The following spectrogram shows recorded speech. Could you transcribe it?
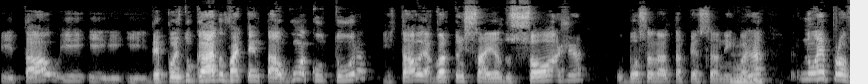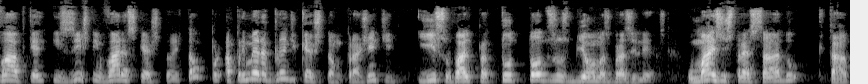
e tal, e, e, e, depois do gado vai tentar alguma cultura e tal, e agora estão ensaiando soja, o Bolsonaro está pensando em coisa. Uhum. Não é provável, porque existem várias questões. Então, a primeira grande questão para a gente, e isso vale para todos os biomas brasileiros, o mais estressado, que está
